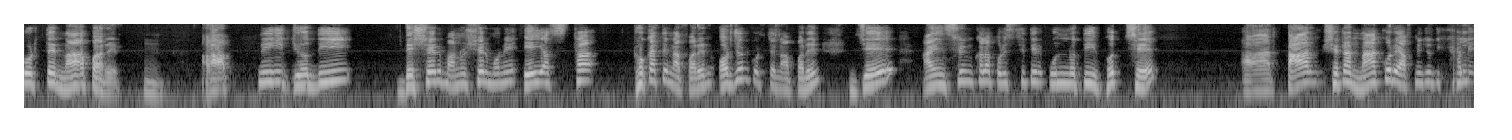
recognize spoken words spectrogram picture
করতে না পারেন। আপনি যদি দেশের মানুষের মনে এই আস্থা ঢোকাতে না পারেন অর্জন করতে না পারেন যে আইন শৃঙ্খলা পরিস্থিতির উন্নতি হচ্ছে আর তার সেটা না করে আপনি যদি খালি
